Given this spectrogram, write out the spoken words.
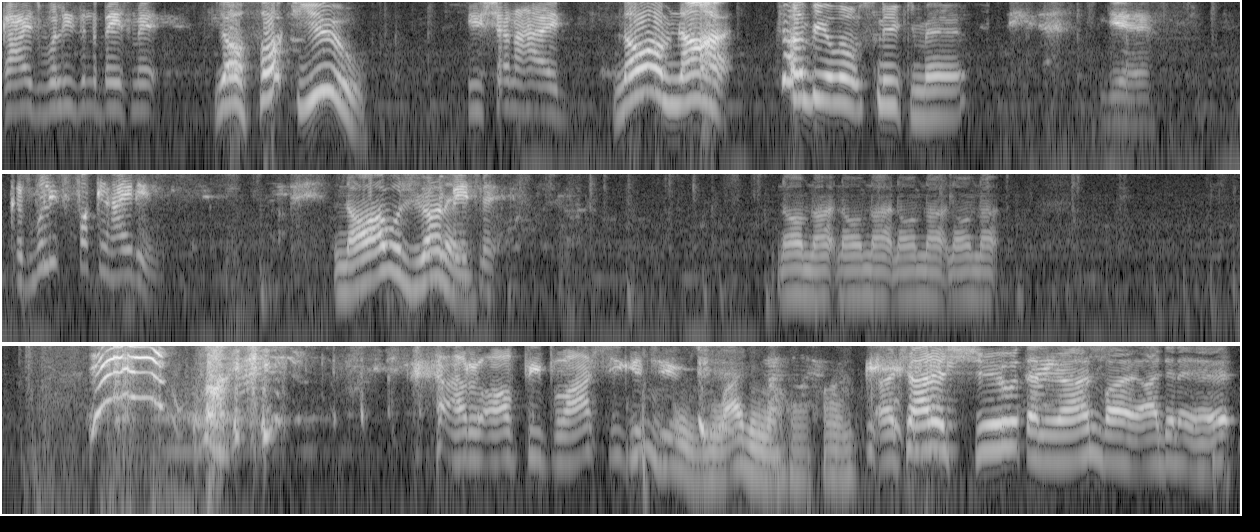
Guys, Willie's in the basement. Yo, fuck you. He's trying to hide. No, I'm not. trying to be a little sneaky, man. Yeah. Because Willie's fucking hiding. No, I was In the running. basement. No, I'm not. No, I'm not. No, I'm not. No, I'm not. Yeah! Fuck. Out of all people, how she get I you? was lagging the whole time. I tried to shoot and run, but I didn't hit.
